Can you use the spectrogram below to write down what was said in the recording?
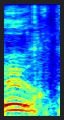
Mm.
